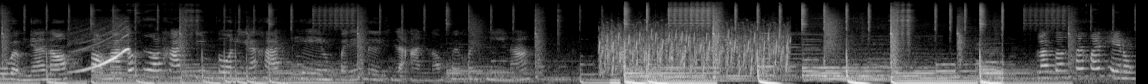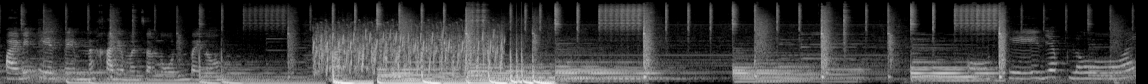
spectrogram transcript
ๆแบบเนี้ยเนาะต่อมาก็คือเอาทาร์ตครีมตัวนี้นะคะ เทลงไปได้เลยทีละอันเนาะค่อยๆเทนะเราจะค่อยๆเทลงไปไม่เท นะคะ เดี๋ยวมันจะล้นไปเนาะโอเคเรียบร้อย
